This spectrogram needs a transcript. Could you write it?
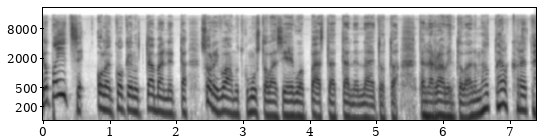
jopa itse olen kokenut tämän, että sori vaan, mutta kun mustalaisia ei voi päästää tänne näin tota, tänne ravintolaan. Niin mä sanoin, että helkkari, että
